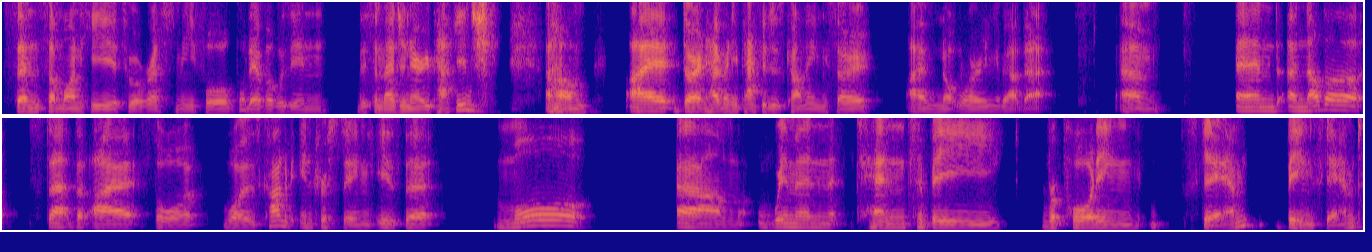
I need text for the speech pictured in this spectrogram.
send someone here to arrest me for whatever was in this imaginary package. Um, I don't have any packages coming, so I'm not worrying about that. Um, and another stat that I thought was kind of interesting is that more um, women tend to be reporting scam, being scammed,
